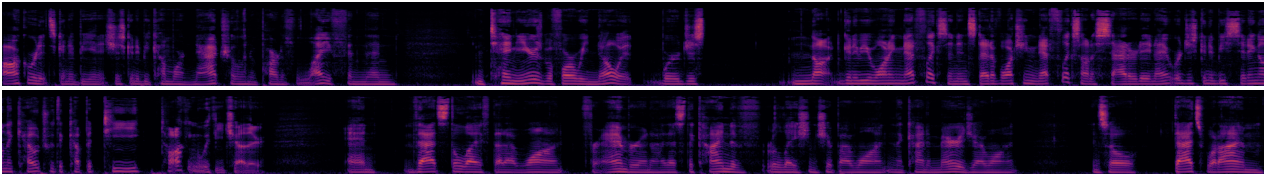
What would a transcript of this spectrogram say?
awkward it's going to be and it's just going to become more natural and a part of life. And then in 10 years before we know it we're just not going to be wanting Netflix. And instead of watching Netflix on a Saturday night we're just going to be sitting on the couch with a cup of tea talking with each other. And that's the life that I want for Amber and I. That's the kind of relationship I want and the kind of marriage I want. And so that's what I'm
